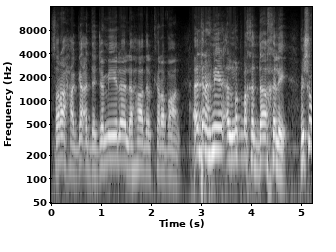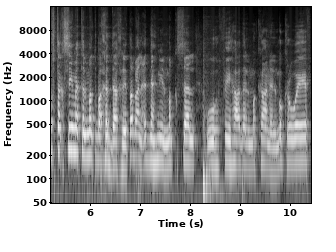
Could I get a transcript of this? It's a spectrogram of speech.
صراحة قعدة جميلة لهذا الكرفان عندنا هني المطبخ الداخلي. نشوف تقسيمة المطبخ الداخلي. طبعا عندنا هني المغسل وفي هذا المكان الميكروويف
